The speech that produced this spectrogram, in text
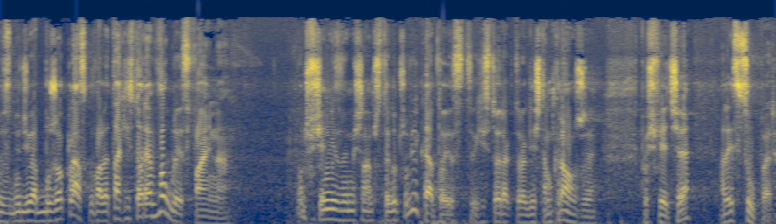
wzbudziła burzę oklasków, ale ta historia w ogóle jest fajna. Oczywiście nie jest wymyślona przez tego człowieka, to jest historia, która gdzieś tam krąży po świecie, ale jest super.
